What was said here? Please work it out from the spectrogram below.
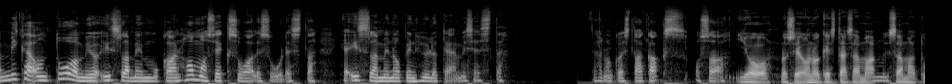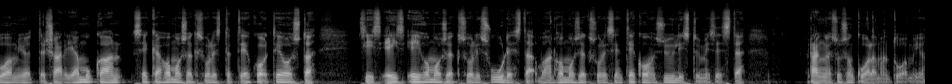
mikä on tuomio islamin mukaan homoseksuaalisuudesta ja islamin opin hylkäämisestä? Tähän on oikeastaan kaksi osaa. Joo, no se on oikeastaan sama, mm. sama tuomio, että sharia mukaan sekä homoseksuaalista teko, teosta, siis ei, ei homoseksuaalisuudesta, vaan homoseksuaalisen tekoon syyllistymisestä rangaistus on kuolemantuomio.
